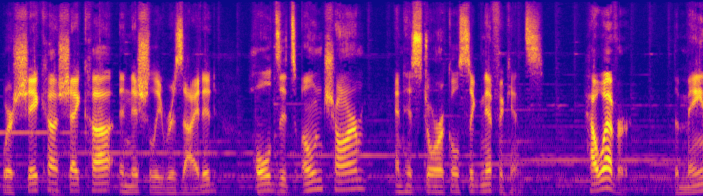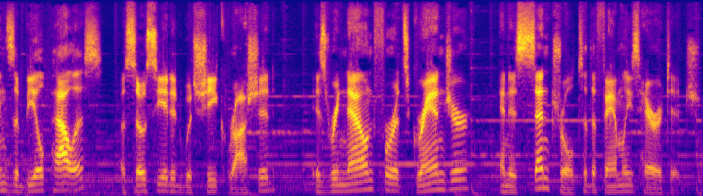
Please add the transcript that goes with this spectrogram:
where Sheikha Sheikha initially resided, holds its own charm and historical significance. However, the main Zabeel Palace, associated with Sheikh Rashid, is renowned for its grandeur and is central to the family's heritage.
